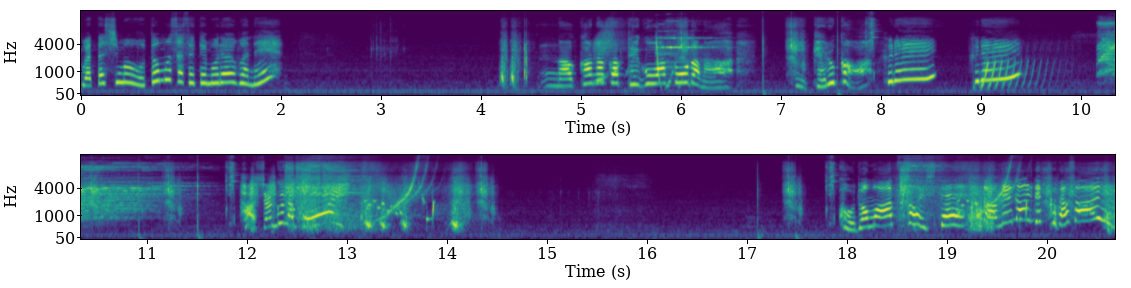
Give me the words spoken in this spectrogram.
私もお供させてもらうわね。なかなか手強そうだな。いけるか？フレー？フレー？子供扱いして舐めないでください。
